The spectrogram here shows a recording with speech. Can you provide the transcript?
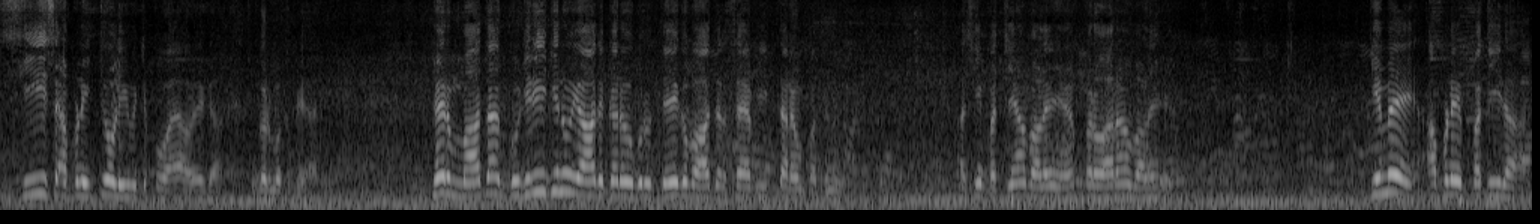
ਸੀਸ ਆਪਣੀ ਝੋਲੀ ਵਿੱਚ ਪਵਾਇਆ ਹੋਵੇਗਾ, ਗੁਰਮੁਖ ਪਿਆਰੇ ਫਿਰ ਮਾਤਾ ਗੁਜਰੀ ਜੀ ਨੂੰ ਯਾਦ ਕਰੋ, ਗੁਰੂ ਤੇਗ ਬਹਾਦਰ ਸਾਹਿਬ ਜੀ ਧਰਮ ਪਤਨੀ। ਅਸੀਂ ਬੱਚਿਆਂ ਵਾਲੇ ਹਾਂ, ਪਰਿਵਾਰਾਂ ਵਾਲੇ ਹਾਂ। ਕਿਵੇਂ ਆਪਣੇ ਪਤੀ ਦਾ?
